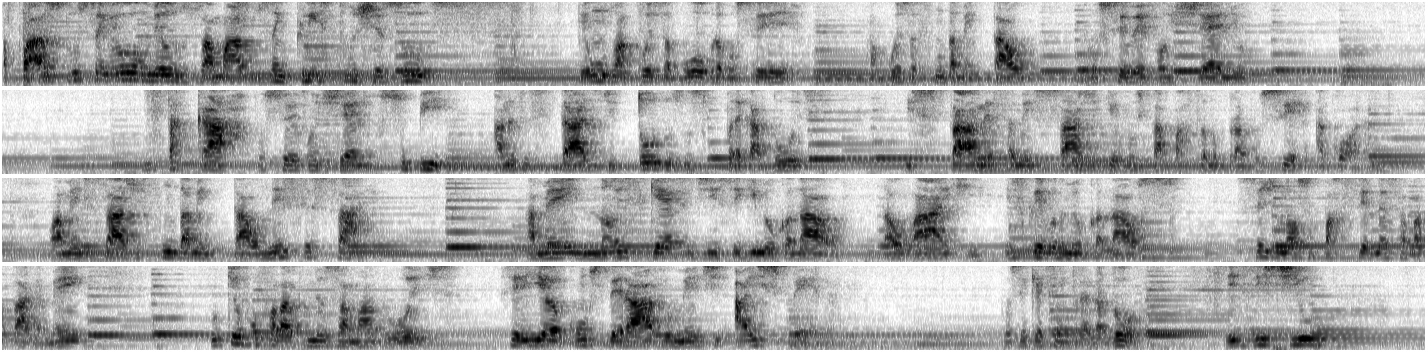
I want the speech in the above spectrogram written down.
A paz do Senhor, meus amados em Cristo Jesus. Temos uma coisa boa para você, uma coisa fundamental para o seu evangelho destacar, para o seu evangelho subir. A necessidade de todos os pregadores está nessa mensagem que eu vou estar passando para você agora. Uma mensagem fundamental, necessária. Amém? Não esquece de seguir meu canal, dá o like, inscreva no meu canal, seja o nosso parceiro nessa batalha, amém? O que eu vou falar para meus amados hoje seria consideravelmente a espera. Você quer ser um pregador? Existiu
